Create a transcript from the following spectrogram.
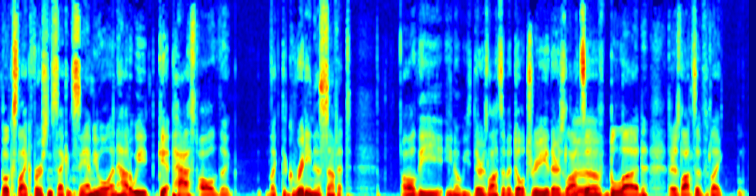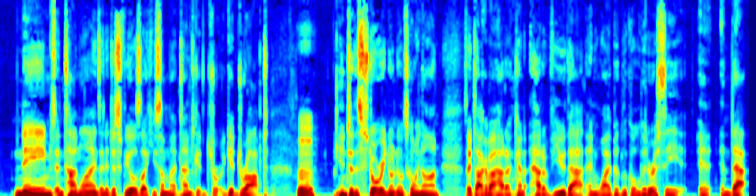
books like First and Second Samuel, and how do we get past all the like the grittiness of it? All the you know we, there's lots of adultery there's lots of blood there's lots of like names and timelines and it just feels like you sometimes get get dropped into the story you don't know what's going on. So they talk about how to kind of how to view that and why biblical literacy and, in that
